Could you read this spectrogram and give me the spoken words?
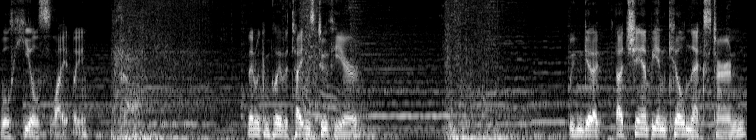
will heal slightly. Then we can play the Titan's Tooth here. We can get a, a champion kill next turn.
